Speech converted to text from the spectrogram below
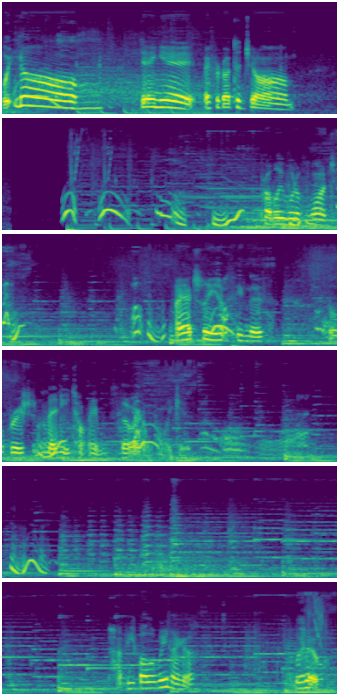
Wait, no! Dang it! I forgot to jump. Probably would have won. I actually have seen this celebration many times, though I don't like it. Happy Halloween, I guess. Woohoo.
